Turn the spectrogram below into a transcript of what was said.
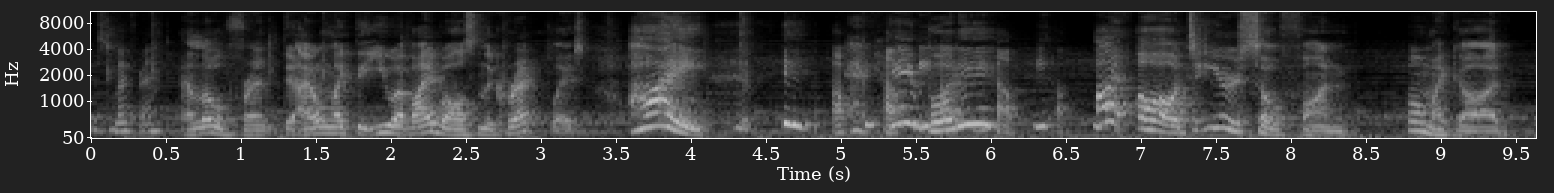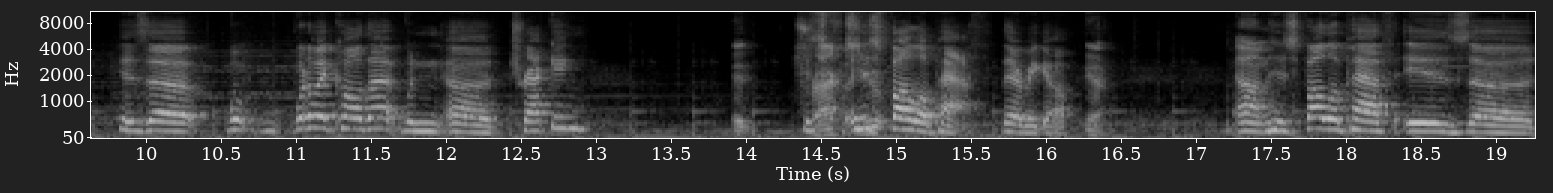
This is my friend. Hello, friend. I don't like that you have eyeballs in the correct place. Hi. Hoppy, Hey, hoppy, buddy. Hoppy, hoppy, hoppy. I. Oh, you're so fun. Oh my god. His uh, what what do I call that when uh tracking? It His, tracks his you. follow path. There we go. Yeah. Um, his follow path is uh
